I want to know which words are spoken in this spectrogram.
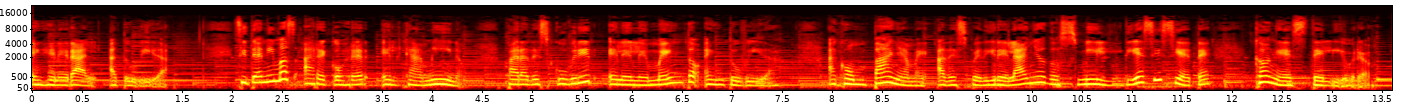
en general a tu vida. Si te animas a recorrer el camino para descubrir el elemento en tu vida, acompáñame a despedir el año 2017 con este libro.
